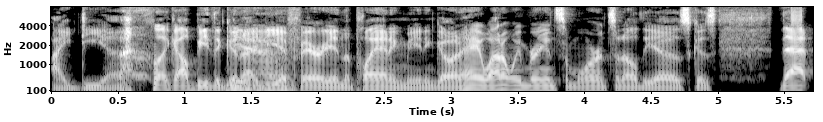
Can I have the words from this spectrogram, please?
idea. Like I'll be the good yeah. idea fairy in the planning meeting going hey why don't we bring in some warrants and LDOs because that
